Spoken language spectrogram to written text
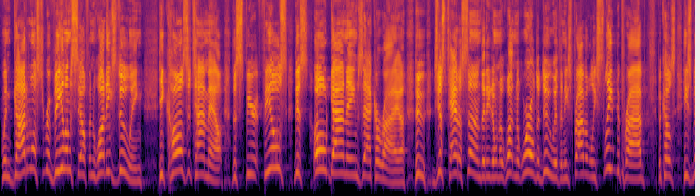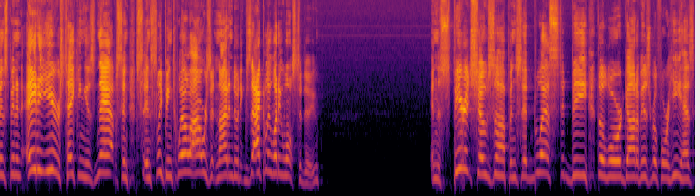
when God wants to reveal himself and what he's doing, he calls a timeout. The Spirit fills this old guy named Zachariah, who just had a son that he don't know what in the world to do with, and he's probably sleep deprived because he's been spending 80 years taking his naps and, and sleeping 12 hours at night and doing exactly what he wants to do. And the Spirit shows up and said, Blessed be the Lord God of Israel, for he has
